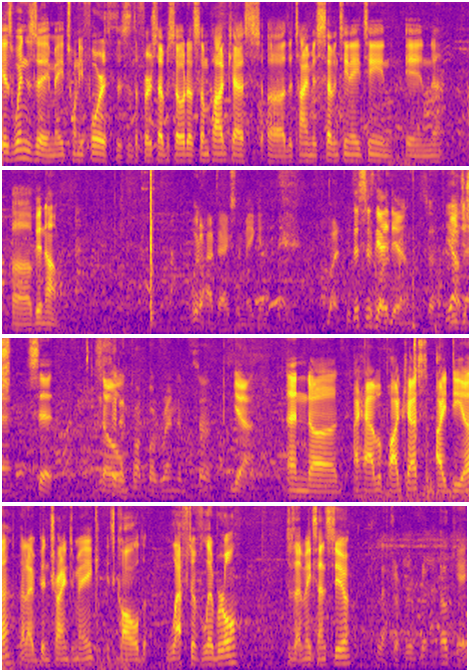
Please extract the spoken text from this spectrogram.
is Wednesday, May 24th. This is the first episode of some podcasts. Uh, the time is 1718 in uh, Vietnam. We don't have to actually make it, but this is the idea. So, you just sit. Just so sit and talk about random stuff. yeah, and uh, I have a podcast idea that I've been trying to make. It's called Left of Liberal. Does that make sense to you? Left of Republic. Okay,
